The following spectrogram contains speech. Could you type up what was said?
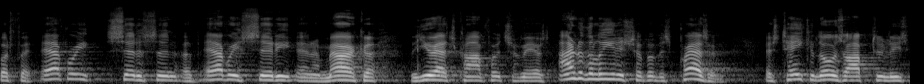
but for every citizen of every city in America, the U.S. Conference of Mayors, under the leadership of its president, has taken those opportunities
